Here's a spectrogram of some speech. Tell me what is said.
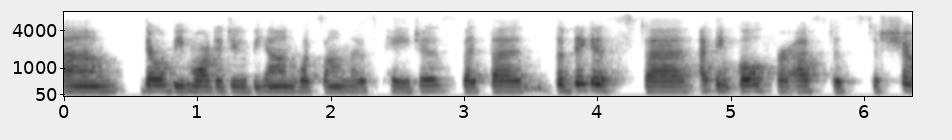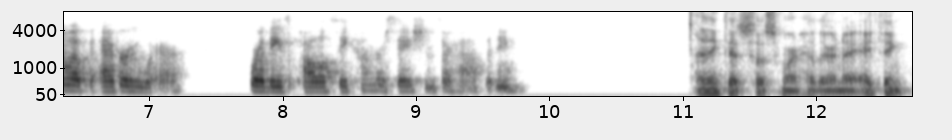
Um, there will be more to do beyond what's on those pages, but the the biggest uh, I think goal for us is to show up everywhere where these policy conversations are happening. I think that's so smart, Heather, and I, I think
